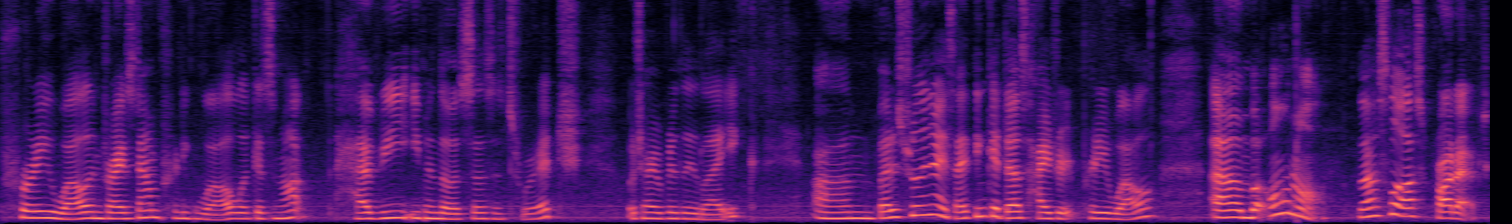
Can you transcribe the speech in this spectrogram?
pretty well and dries down pretty well. Like it's not heavy, even though it says it's rich, which I really like. Um, but it's really nice. I think it does hydrate pretty well. Um, but all in all, that's the last product.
